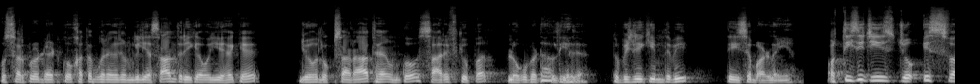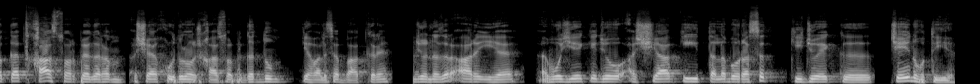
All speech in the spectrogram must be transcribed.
اس سرکولر ڈیٹ کو ختم کرنے کا جو ان کے لیے آسان طریقہ وہ یہ ہے کہ جو نقصانات ہیں ان کو صارف کے اوپر لوگوں پہ ڈال دیا جائے۔ تو بجلی قیمتیں بھی تیزی سے بڑھ رہی ہیں۔ اور تیسری چیز جو اس وقت خاص طور پہ اگر ہم اشیاء خوردن اور خاص طور پہ گندم کے حوالے سے بات کریں جو نظر آ رہی ہے وہ یہ کہ جو اشیاء کی طلب و رسد کی جو ایک چین ہوتی ہے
